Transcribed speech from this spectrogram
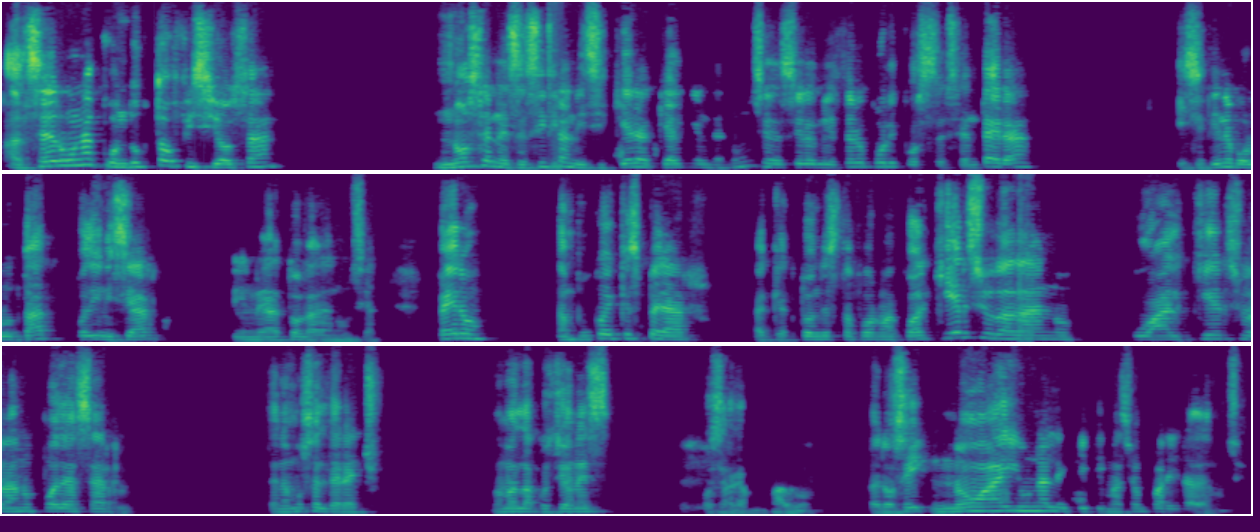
Al ser una conducta oficiosa, no se necesita ni siquiera que alguien denuncie, es decir, el Ministerio Público se, entera y si tiene voluntad puede iniciar inmediato la denuncia. Pero tampoco hay que esperar a que actúen de esta forma. Cualquier ciudadano, cualquier ciudadano puede hacerlo. Tenemos el derecho. Nada más la cuestión es, pues hagamos algo. Pero sí, no hay una legitimación para ir a denunciar.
